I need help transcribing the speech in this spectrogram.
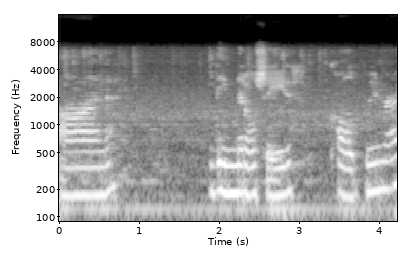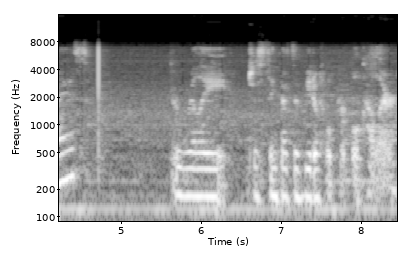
on the middle shade called Moonrise. I really just think that's a beautiful purple color.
